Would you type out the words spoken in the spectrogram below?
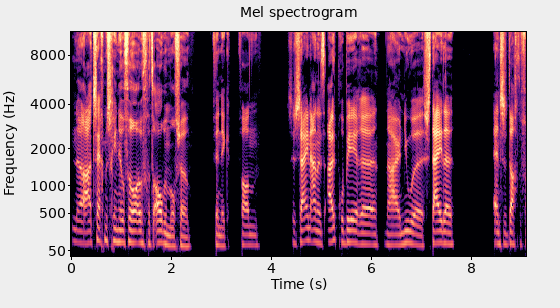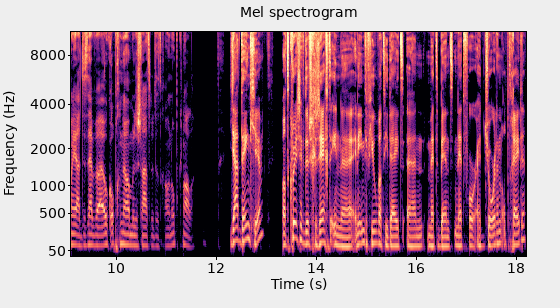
Nou, het zegt misschien heel veel over het album of zo, vind ik. Van, ze zijn aan het uitproberen naar nieuwe stijlen. En ze dachten van, ja, dit hebben wij ook opgenomen, dus laten we dat gewoon opknallen. Ja, denk je? Want Chris heeft dus gezegd in eh, een interview wat hij deed eh, met de band net voor het Jordan optreden.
